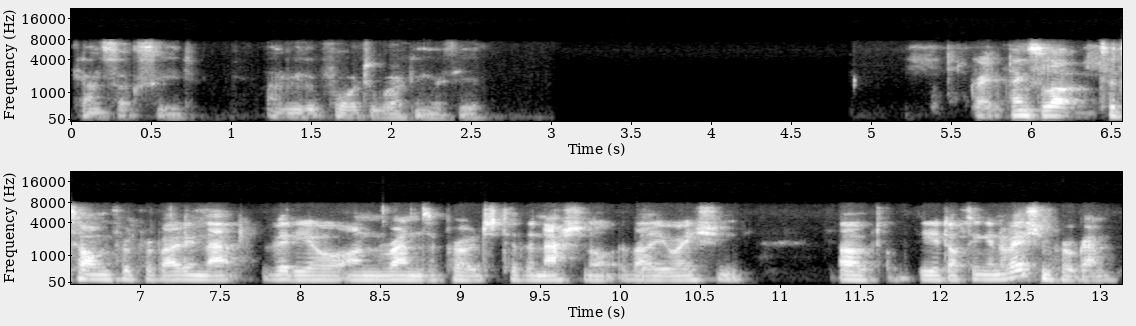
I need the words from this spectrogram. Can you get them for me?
can succeed and we look forward to working with you. Great. Thanks a lot to Tom for providing that video on RAND's approach to the national evaluation of the Adopting Innovation Programme.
